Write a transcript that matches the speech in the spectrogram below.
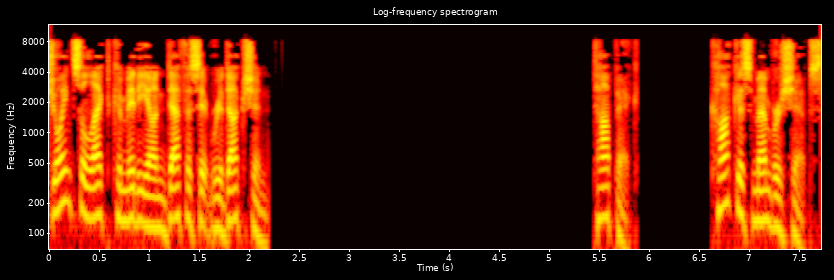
Joint Select Committee on Deficit Reduction. Topic. Caucus memberships.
